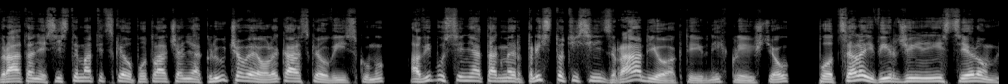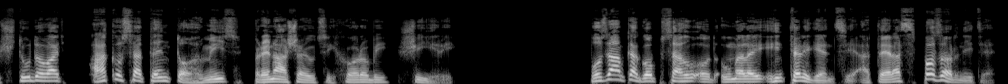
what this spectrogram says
vrátane systematického potláčania kľúčového lekárskeho výskumu a vypustenia takmer 300 tisíc radioaktívnych kliešťov po celej Virgínii s cieľom študovať, ako sa tento hmyz prenášajúci choroby šíri. Poznámka k obsahu od umelej inteligencie. A teraz pozornite.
